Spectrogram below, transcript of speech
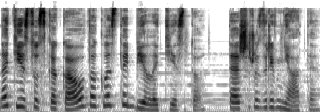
На тісто з какао викласти біле тісто, теж розрівняти.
